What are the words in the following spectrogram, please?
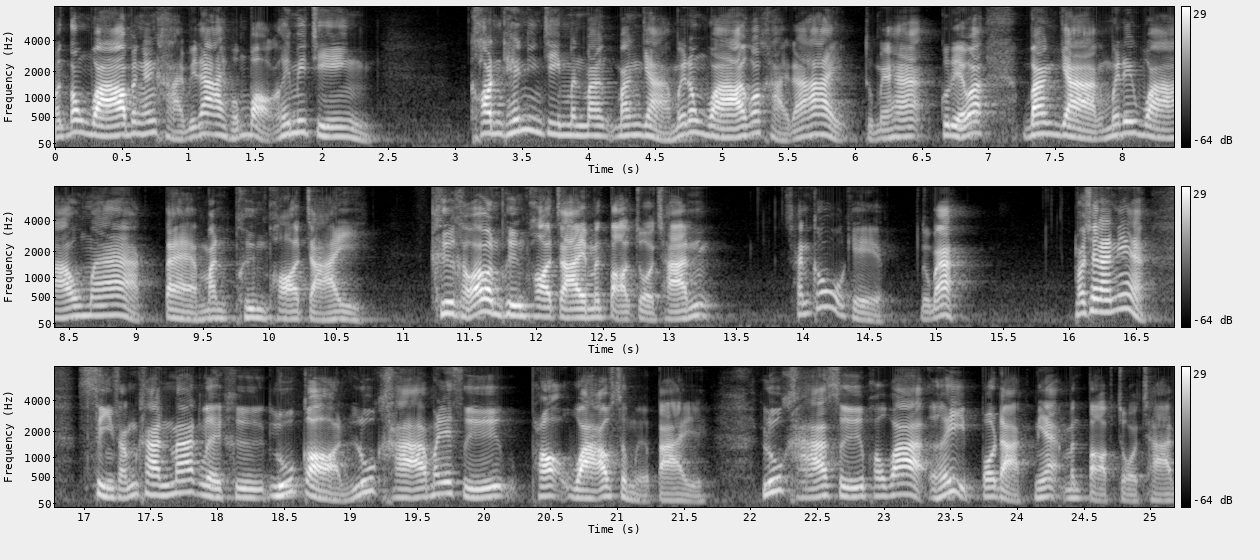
มันต้องว้าวไม่งั้นขายไม่ได้ ผมบอกเฮ้ยไม่จริง คอนเทนต์จริงๆ มันบางบางอย่างไม่ต้องว้าวก็ขายได้ ถูกไหมฮะกูเรียกว่าบางอย่างไม่ได้ว้าวมาก แต่มันพึงพอใจ คือคำว่ามันพึงพอใจมันตอบโจทย์ฉัน ฉันก็โอเคถูกไหมเพราะฉะนั้นเนี่ยสิ่งสำคัญมากเลยคือรู้ก่อนลูกค้าไม่ได้ซื้อเพราะว้าวเสมอไป ลูกค้าซื้อเพราะว่าเฮ้ย product เนี่ยมันตอบโจทย์ฉัน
